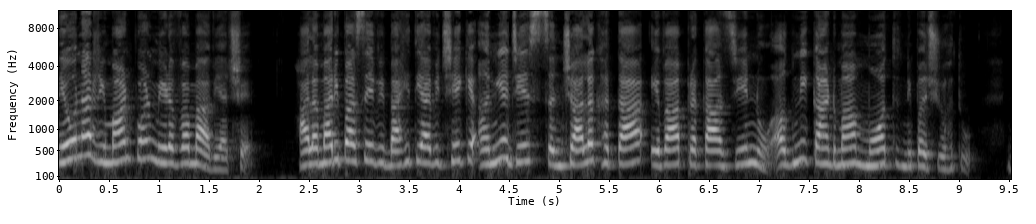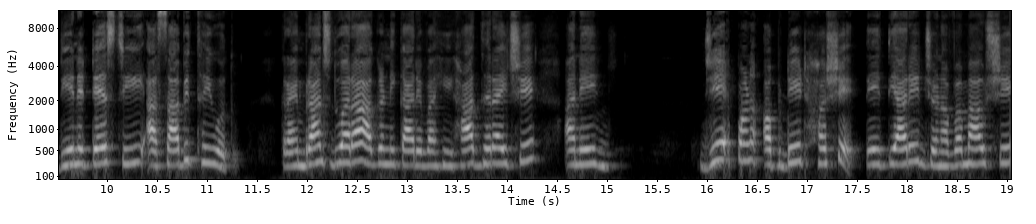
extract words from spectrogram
તેઓના રિમાન્ડ પણ મેળવવામાં આવ્યા છે. હાલ અમારી પાસે એવી માહિતી આવી છે કે અન્ય જે સંચાલક હતા એવા પ્રકાશ જૈનનું અગ્નિકાંડમાં મોત નીપજ્યું હતું. ડીએનએ ટેસ્ટથી આ સાબિત થયું હતું. ક્રાઇમ બ્રાન્ચ દ્વારા આગળની કાર્યવાહી હાથ ધરાઈ છે અને જે પણ અપડેટ હશે તે ત્યારે જણાવવામાં આવશે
